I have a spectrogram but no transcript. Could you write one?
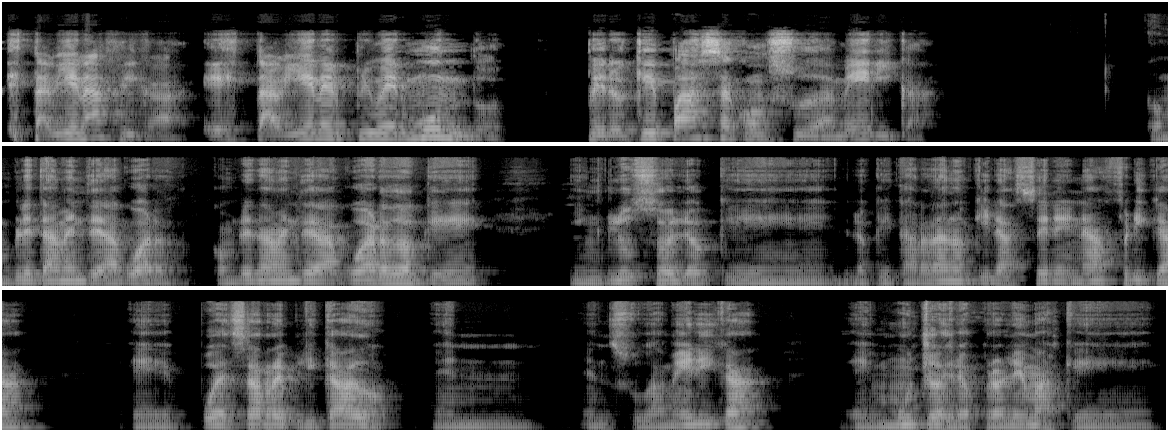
Está bien África, está bien el primer mundo, pero ¿qué pasa con Sudamérica? Completamente de acuerdo, completamente de acuerdo que incluso lo que, lo que Cardano quiere hacer en África eh, puede ser replicado en, Sudamérica. Eh, muchos de los problemas que,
